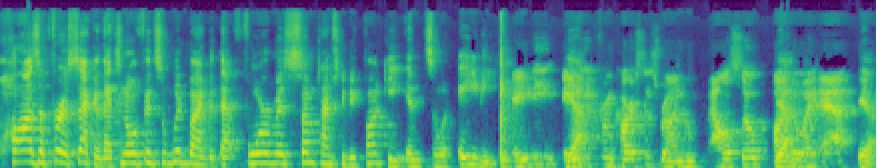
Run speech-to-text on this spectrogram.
Pause it for a second. That's no offense to Woodbine, but that form is sometimes can be funky. And so 80. 80, 80 Yeah. from Carson's Run, who also, by Yeah. the way, at Yeah.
